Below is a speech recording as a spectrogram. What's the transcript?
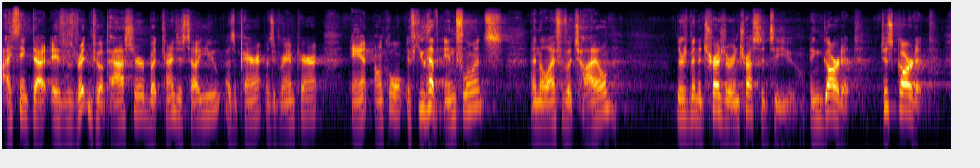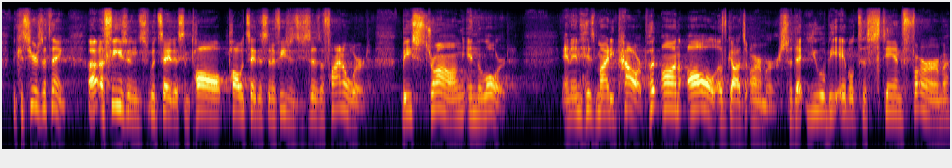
I think that it was written to a pastor. But can I just tell you, as a parent, as a grandparent, aunt, uncle, if you have influence in the life of a child, there's been a treasure entrusted to you, and guard it. Just guard it. Because here's the thing uh, Ephesians would say this, and Paul, Paul would say this in Ephesians. He says, A final word be strong in the Lord and in his mighty power. Put on all of God's armor so that you will be able to stand firm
